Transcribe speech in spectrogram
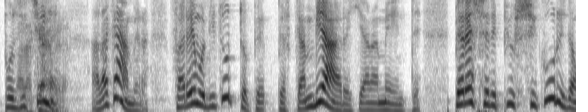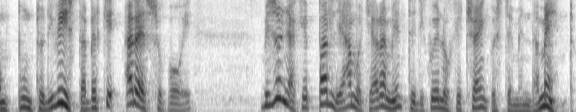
posizione alla Camera. Alla Camera. Faremo di tutto per, per cambiare, chiaramente, per essere più sicuri da un punto di vista, perché adesso poi bisogna che parliamo chiaramente di quello che c'è in questo emendamento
